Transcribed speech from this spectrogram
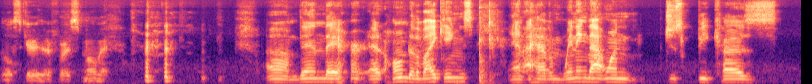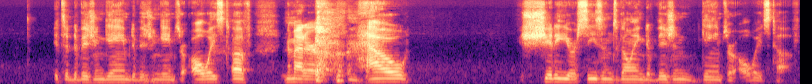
a little scary there for a moment. Um, then they are at home to the Vikings, and I have them winning that one just because it's a division game. Division games are always tough, no matter how shitty your season's going. Division games are always tough.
